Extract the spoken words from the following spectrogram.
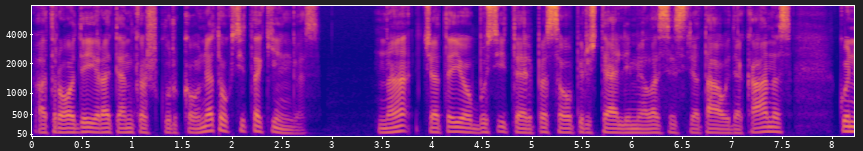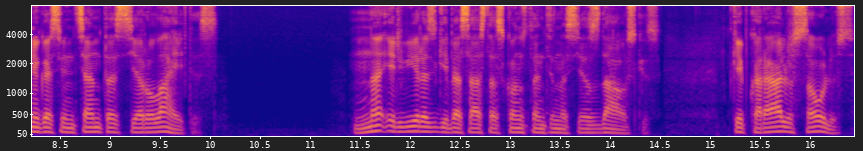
atrodė yra ten kažkur kaune toks įtakingas. Na, čia tai jau bus įterpę savo pirštelį mielasis rietau dekanas, kunigas Vincentas Jarulaitis. Na ir vyras gybės astas Konstantinas Jasdauskis. Kaip karalius Saulis,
